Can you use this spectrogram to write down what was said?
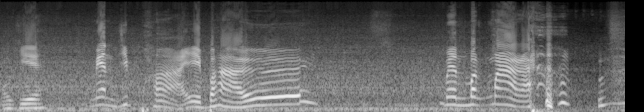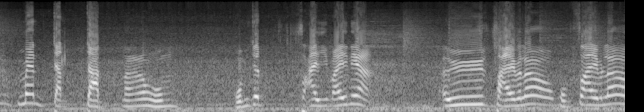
โอเคแม่นยิบหายไอ้บ้าเอ้ยแม่นมากๆอะแม่นจัดๆนะครับผม ผมจะใส่ไปเนี่ย เออใส่ไปแล้ว ผมใส่ไปแล้ว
